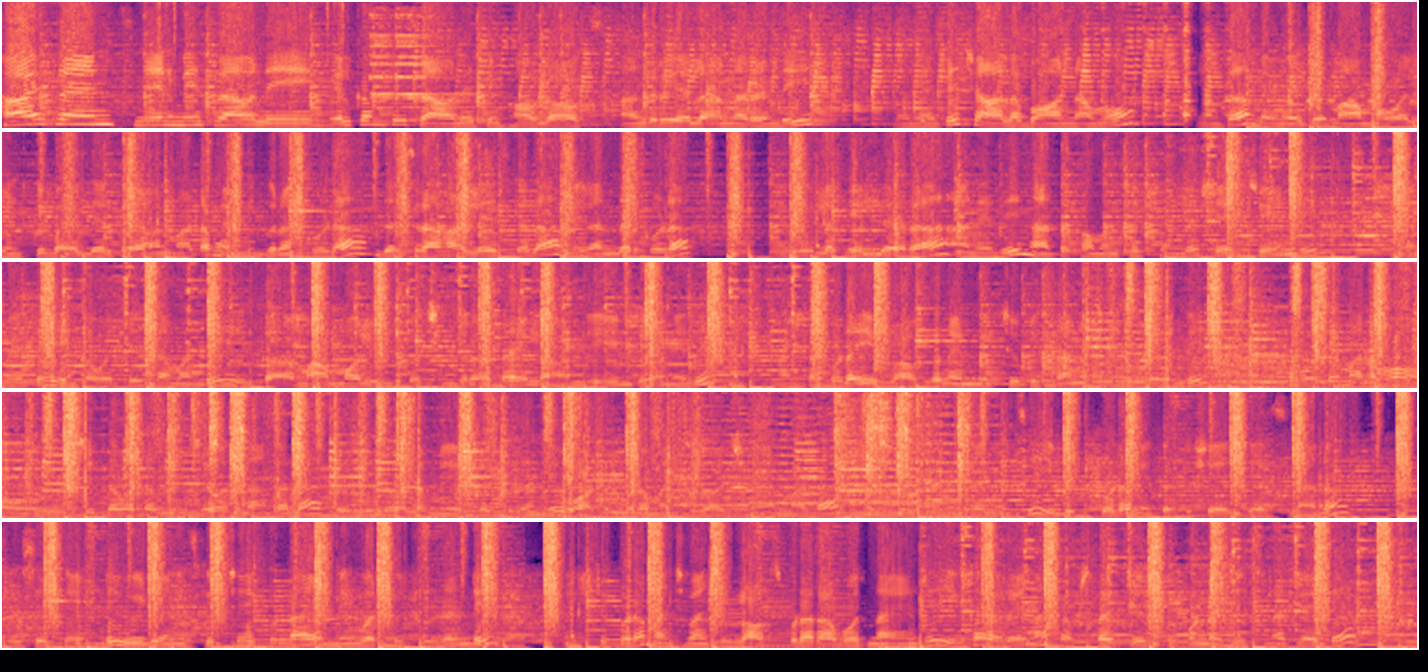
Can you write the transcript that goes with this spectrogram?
Hi friends నేను మీ Sravani. Welcome to Sravani Simha blogs అందరూ ఎలా ఉన్నారండి? మేమైతే చాలా బాగున్నాము. ఇంకా మేమైతే మా అమ్మ వాళ్ళ ఇంటికి బయలుదేరిపోయామన్నమాట. మేము ముగ్గురం కూడా. దసరా హాలిడేస్ కదా మీరందరూ కూడా మీ ఊర్లోకి వెళ్ళారా అనేది నాతో కామెంట్ సెక్షన్లో షేర్ చేయండి. మేమైతే ఇంకా వచ్చేసామండి. ఇంకా మా అమ్మ వాళ్ళ ఇంటికి వచ్చిన తర్వాత ఎలా ఉంది ఏంటి అనేది అంతా కూడా ఈ బ్లాగ్లో నేను మీకు చూపిస్తాను. చూసుకోండి కాకపోతే మనము సిద్ధవటం నుంచే వస్తాం కదా సో సిద్ధవటం నీళ్ళు చూడండి వాటర్ కూడా మంచిగా వచ్చినాయి అన్నమాట అందుకనేసి ఇది కూడా మీతో షేర్ చేస్తున్నాను చూసేసేయండి వీడియోని స్కిప్ చేయకుండా ఎండింగ్ వరకు చూడండి నెక్స్ట్ కూడా మంచి మంచి బ్లాగ్స్ కూడా రాబోతున్నాయండి ఇంకా ఎవరైనా సబ్స్క్రైబ్ చేసుకోకుండా చూసినట్లయితే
